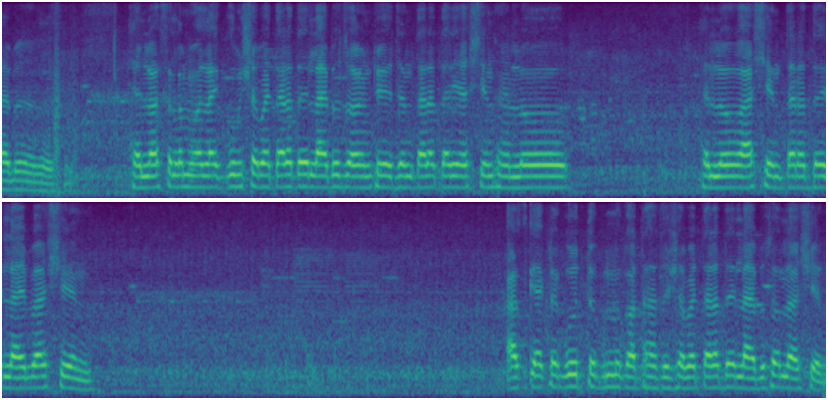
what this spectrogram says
লাইভে হ্যালো আসসালামু আলাইকুম। সবাই তাড়াতাড়ি লাইভে জয়েন্ট হয়ে যান, তাড়াতাড়ি আসেন। হ্যালো হ্যালো আসেন, তাড়াতাড়ি লাইভে আসেন। আজকে একটা গুরুত্বপূর্ণ কথা আছে, সবাই তাড়াতাড়ি লাইভে চলে আসেন।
